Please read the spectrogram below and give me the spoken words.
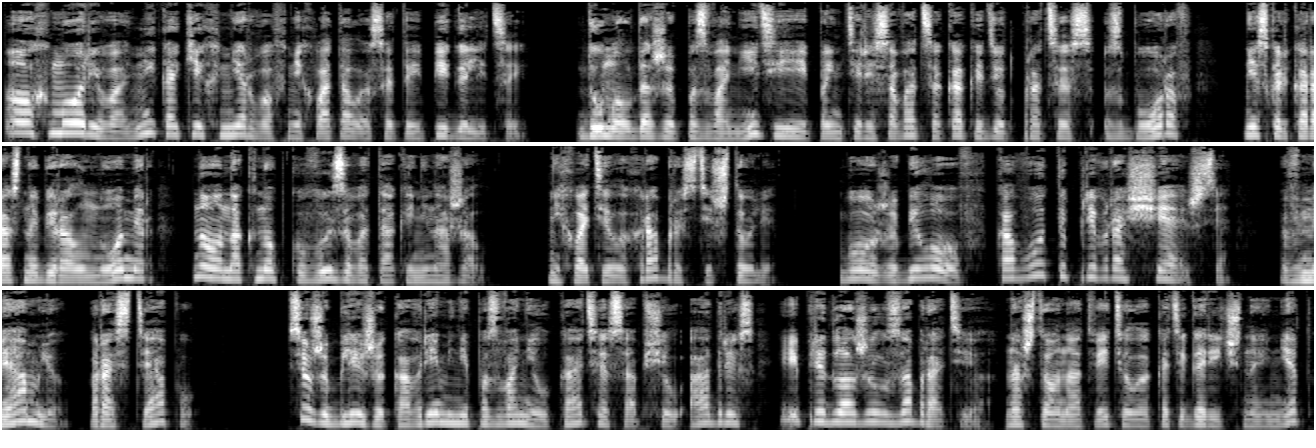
Ох, Морева, никаких нервов не хватало с этой пигалицей. Думал даже позвонить ей, поинтересоваться, как идет процесс сборов, несколько раз набирал номер, но на кнопку вызова так и не нажал. Не хватило храбрости, что ли? Боже, Белов, кого ты превращаешься? В мямлю? Растяпу? Все же ближе ко времени позвонил Катя, сообщил адрес и предложил забрать ее, на что она ответила категоричное «нет»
